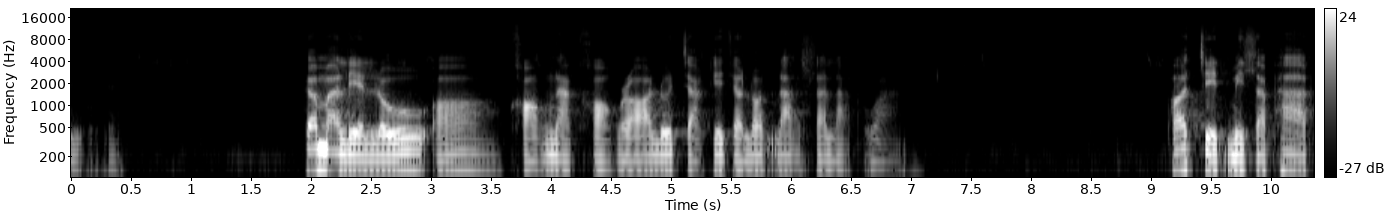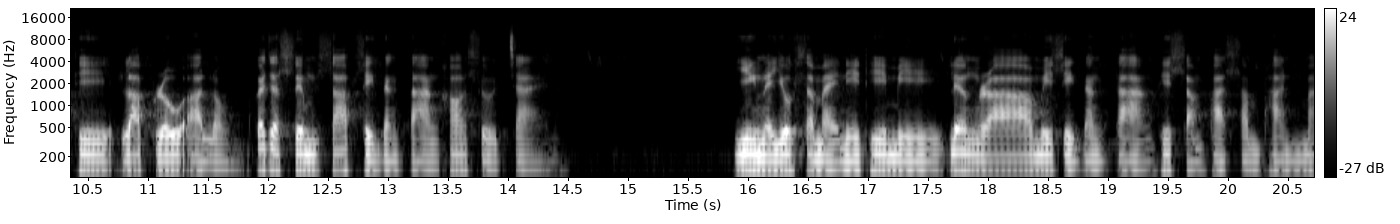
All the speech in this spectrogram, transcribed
อยู่นะ ก็มาเรียนรู้อ๋อของหนักของร้อนรู้จักที่จะลดละสละวาง เพราะจิตมีสภาพที่รับรู้อารมณ์ ก็จะซึมซับสิ่งต่างๆ เข้าสู่ใจนะยิ่งในยุคสมัยนี้ที่มีเรื่องราวมีสิ่งต่างๆ ที่สัมผัสสัมพันธ์ม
